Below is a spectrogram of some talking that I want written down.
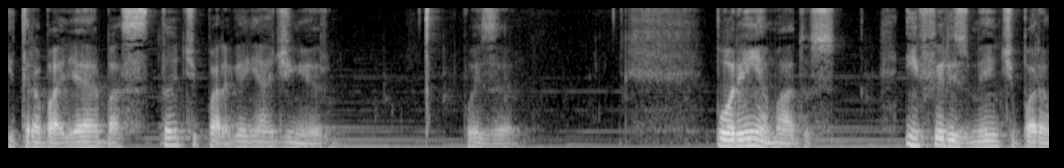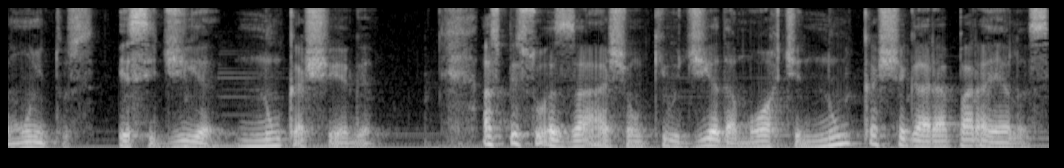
e trabalhar bastante para ganhar dinheiro. Pois é. Porém, amados, infelizmente para muitos, esse dia nunca chega. As pessoas acham que o dia da morte nunca chegará para elas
